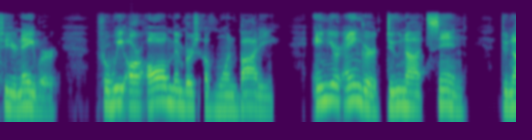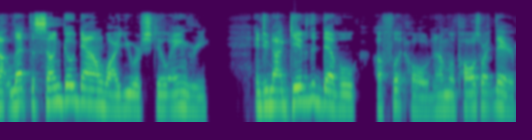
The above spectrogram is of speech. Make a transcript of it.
to your neighbor, for we are all members of one body. In your anger, do not sin. Do not let the sun go down while you are still angry. And do not give the devil a foothold. And I'm going to pause right there.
